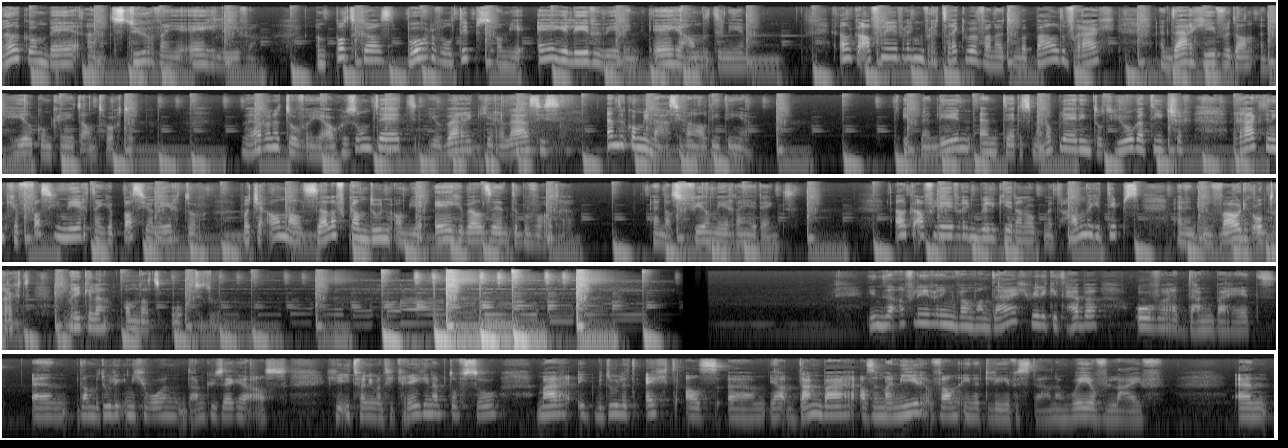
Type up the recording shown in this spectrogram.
Welkom bij Aan het sturen van je eigen leven. Een podcast boordevol tips om je eigen leven weer in eigen handen te nemen. Elke aflevering vertrekken we vanuit een bepaalde vraag en daar geven we dan een heel concreet antwoord op. We hebben het over jouw gezondheid, je werk, je relaties en de combinatie van al die dingen. Ik ben Leen en tijdens mijn opleiding tot yoga-teacher raakte ik gefascineerd en gepassioneerd door wat je allemaal zelf kan doen om je eigen welzijn te bevorderen. En dat is veel meer dan je denkt. Elke aflevering wil ik je dan ook met handige tips en een eenvoudige opdracht prikkelen om dat ook te doen. In de aflevering van vandaag wil ik het hebben over dankbaarheid. En dan bedoel ik niet gewoon dank u zeggen als je iets van iemand gekregen hebt of zo. Maar ik bedoel het echt als um, ja, dankbaar als een manier van in het leven staan. Een way of life. En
